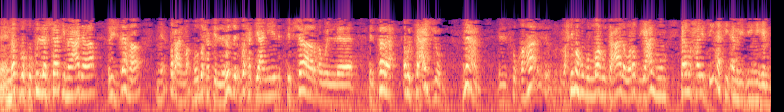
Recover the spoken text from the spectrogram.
نطبخ كل الشاة ما عدا رجلها. طبعا ضحك الهزء ضحك يعني الاستبشار أو الفرح أو التعجب. نعم الفقهاء رحمهم الله تعالى ورضي عنهم كانوا حريصين في أمر دينهم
